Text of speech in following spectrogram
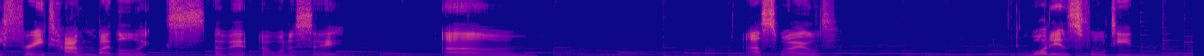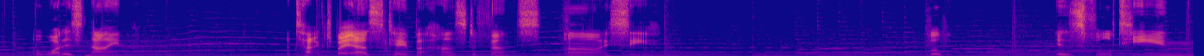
Only Freetown by the looks of it, I want to say. Um... That's wild. What is 14? Or what is 9? Attacked by SK but has defense. Ah, oh, I see. Well, is 14...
